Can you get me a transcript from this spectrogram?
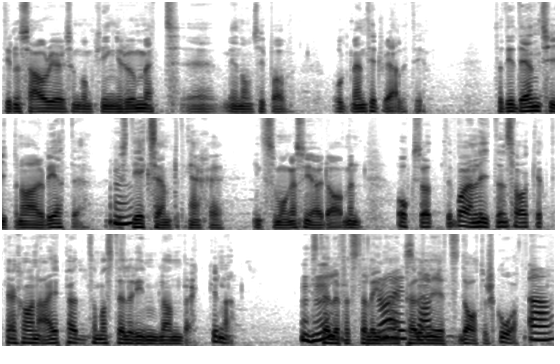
dinosaurier som går omkring i rummet eh, med någon typ av augmented reality. Så det är den typen av arbete. Just mm. det exemplet kanske inte så många som gör idag. Men också att det är bara en liten sak att kanske ha en iPad som man ställer in bland böckerna. Mm -hmm. Istället för att ställa in ja, iPaden i ett datorskåp. Ja.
